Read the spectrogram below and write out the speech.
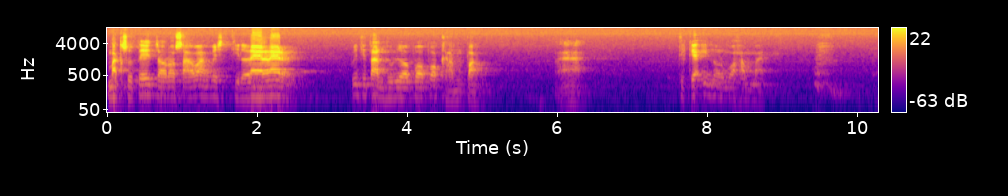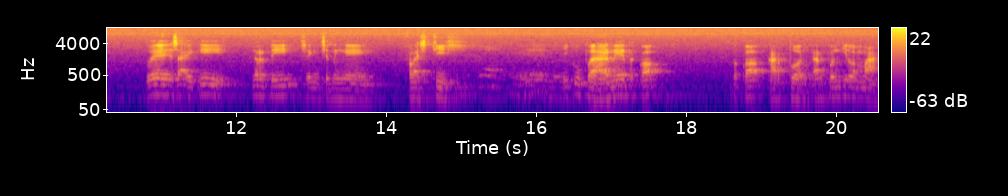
Maksudnya cara sawah wis dileler. Kuwi ditanduri apa-apa gampang. Nah dikei Nur Muhammad. Kowe saiki ngerti sing jenenge flash disk. Iku bahane teko teko karbon. Karbon ki lemah.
